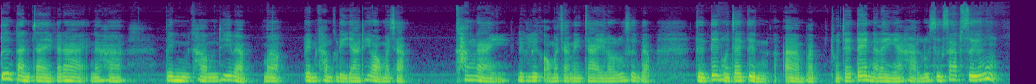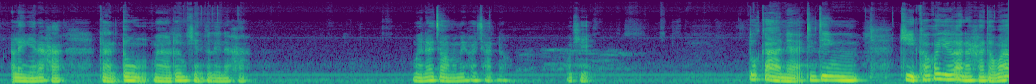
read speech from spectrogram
ตื้นตันใจก็ได้นะคะ เป็นคำที่แบบมาเป็นคำกริยาที่ออกมาจากข้างในลึกๆออกมาจากในใจ เรารู้สึกแบบตื่นเต้นหัวใจตื่นอ่าแบบหัวใจเต้นอะไรอย่างเงี้ยค่ะ รู้สึกซาบซึ้งอะไรอย่างเงี้ยนะคะ การต้งมาเริ่มเขียนกันเลยนะคะ เหมือนหน้าจอมันไม่ค่อยชัดเนาะโอเค ตัวการเนี่ยจริง ๆ ขีดเขาก็เยอะนะคะ แต่ว่า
